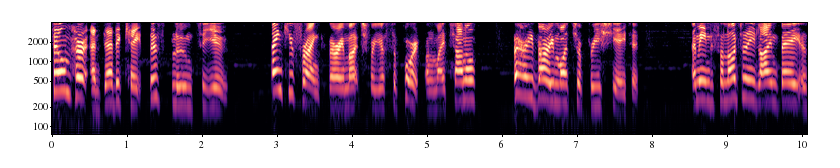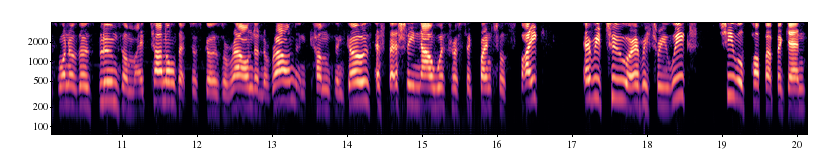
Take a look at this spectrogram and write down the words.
film her and dedicate this bloom to you. Thank you, Frank, very much for your support on my channel. Very, very much appreciated. I mean, Phylogeny Lime Bay is one of those blooms on my channel that just goes around and around and comes and goes, especially now with her sequential spike. every two or every three weeks, she will pop up again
